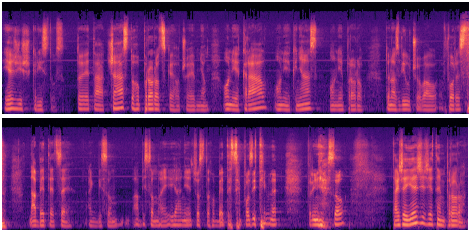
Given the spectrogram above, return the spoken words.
Ježiš Kristus. To je tá časť toho prorockého, čo je v ňom. On je král, on je kňaz, on je prorok. To nás vyučoval Forest na BTC ak by som, aby som aj ja niečo z toho BTC pozitívne priniesol. Takže Ježiš je ten prorok.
